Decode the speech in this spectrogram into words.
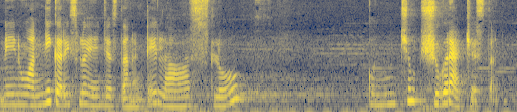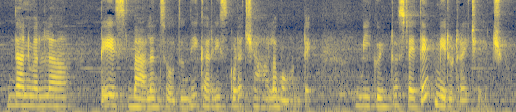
నేను అన్ని కర్రీస్లో ఏం చేస్తానంటే లాస్ట్లో కొంచెం షుగర్ యాడ్ చేస్తాను. దానివల్ల టేస్ట్ బ్యాలెన్స్ అవుతుంది. కర్రీస్ కూడా చాలా బాగుంటాయి. మీకు ఇంట్రెస్ట్ అయితే మీరు ట్రై చేయొచ్చు.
